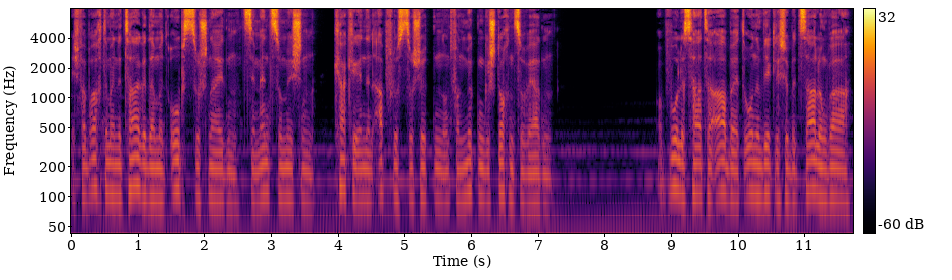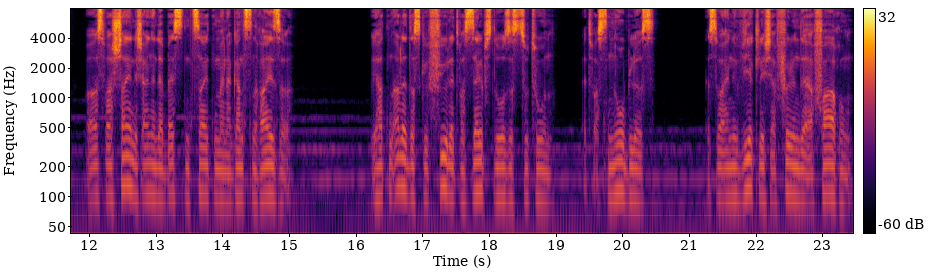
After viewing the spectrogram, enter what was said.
Ich verbrachte meine Tage damit, Obst zu schneiden, Zement zu mischen, Kacke in den Abfluss zu schütten und von Mücken gestochen zu werden. Obwohl es harte Arbeit ohne wirkliche Bezahlung war, war es wahrscheinlich eine der besten Zeiten meiner ganzen Reise. Wir hatten alle das Gefühl, etwas Selbstloses zu tun, etwas Nobles. Es war eine wirklich erfüllende Erfahrung.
